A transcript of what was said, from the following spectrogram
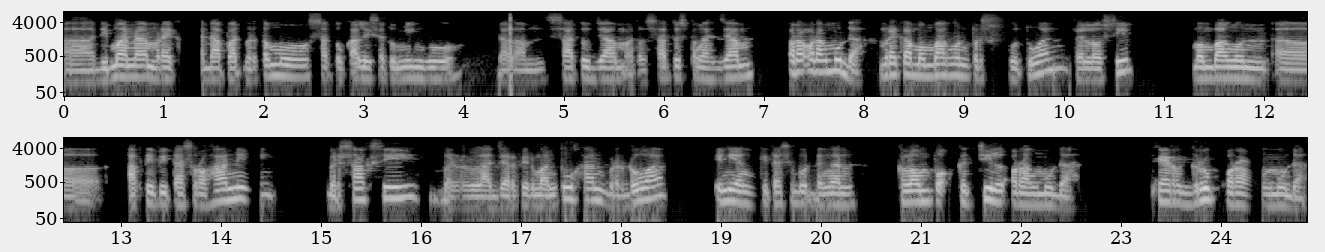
uh, di mana mereka dapat bertemu satu kali satu minggu dalam satu jam atau satu setengah jam. Orang-orang muda, mereka membangun persekutuan, fellowship, membangun uh, aktivitas rohani, bersaksi, belajar firman Tuhan, berdoa. Ini yang kita sebut dengan kelompok kecil orang muda, care group orang muda.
